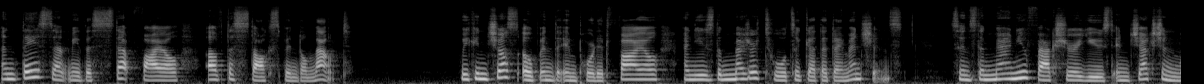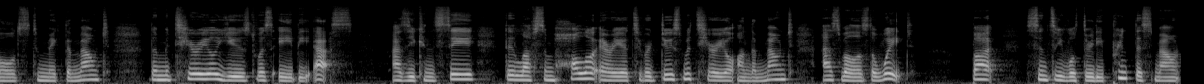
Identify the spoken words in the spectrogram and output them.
and they sent me the step file of the stock spindle mount. We can just open the imported file and use the measure tool to get the dimensions. Since the manufacturer used injection molds to make the mount, the material used was ABS. As you can see, they left some hollow area to reduce material on the mount as well as the weight. But since we will 3D print this mount,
